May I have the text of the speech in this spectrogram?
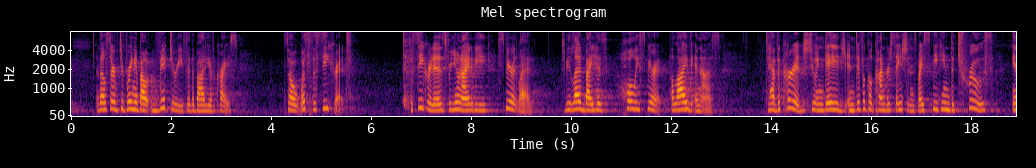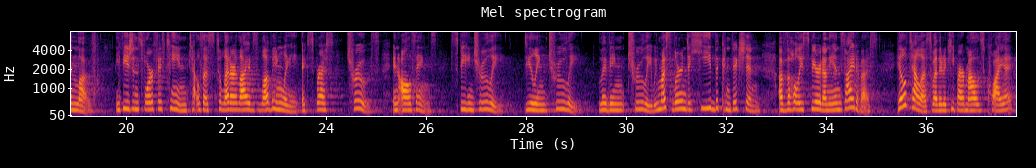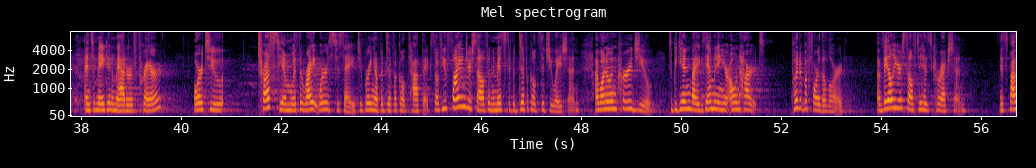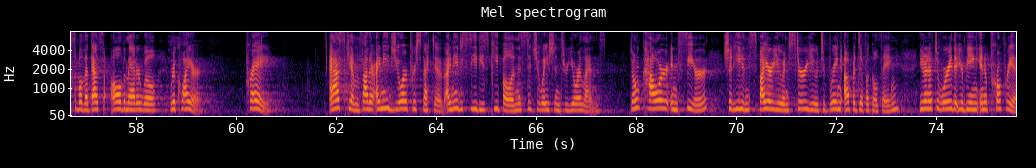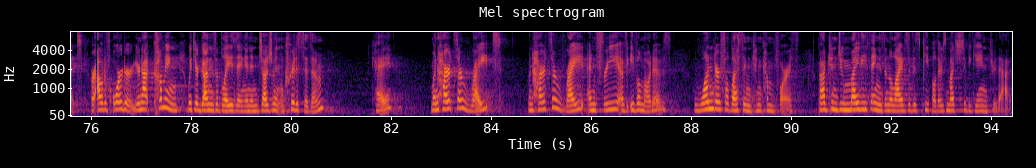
They'll serve to bring about victory for the body of Christ. So, what's the secret? The secret is for you and I to be spirit led, to be led by His Holy Spirit alive in us, to have the courage to engage in difficult conversations by speaking the truth in love. Ephesians 4:15 tells us to let our lives lovingly express truth in all things, speaking truly, dealing truly, living truly. We must learn to heed the conviction of the Holy Spirit on the inside of us. He'll tell us whether to keep our mouths quiet and to make it a matter of prayer or to trust Him with the right words to say to bring up a difficult topic. So if you find yourself in the midst of a difficult situation, I want to encourage you to begin by examining your own heart. Put it before the Lord. Avail yourself to His correction. It's possible that that's all the matter will require. Pray. Ask Him, Father, I need your perspective. I need to see these people and this situation through your lens. Don't cower in fear should He inspire you and stir you to bring up a difficult thing. You don't have to worry that you're being inappropriate or out of order. You're not coming with your guns ablazing and in judgment and criticism. Okay? When hearts are right, when hearts are right and free of evil motives, wonderful blessing can come forth. God can do mighty things in the lives of his people. There's much to be gained through that.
